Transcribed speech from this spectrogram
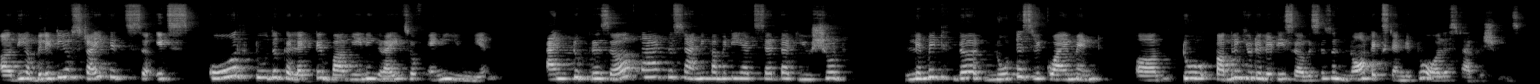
uh, the ability of strike, it's it's core to the collective bargaining rights of any union. And to preserve that, the standing committee had said that you should limit the notice requirement uh, to public utility services and not extend it to all establishments.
